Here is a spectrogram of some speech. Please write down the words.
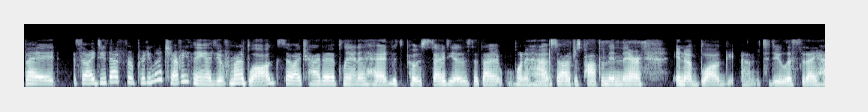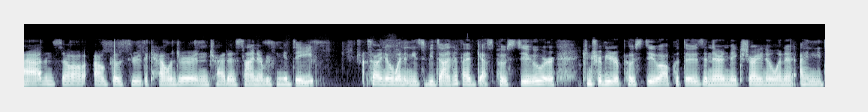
but so I do that for pretty much everything. I do it for my blog. So I try to plan ahead with post ideas that I want to have. So I'll just pop them in there in a blog um, to do list that I have. And so I'll, I'll go through the calendar and try to assign everything a date. So I know when it needs to be done. If I have guest posts due or contributor posts due, I'll put those in there and make sure I know when it, I need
